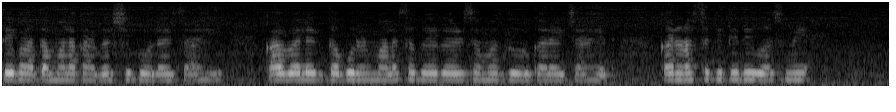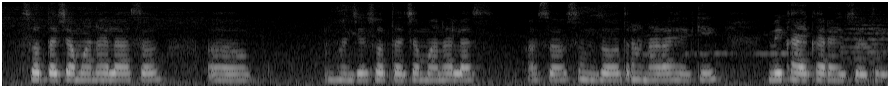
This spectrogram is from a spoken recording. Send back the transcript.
तेव्हा आता मला काव्याशी बोलायचं आहे. काव्याला एकदा बोलून मला सगळे गैरसमज दूर करायचे आहेत. कारण असं किती दिवस मी स्वतःच्या मनाला असं म्हणजे स्वतःच्या मनाला असं समजावत राहणार आहे की मी काय करायचं ते?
